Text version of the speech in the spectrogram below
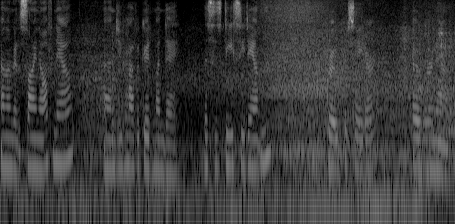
And I'm going to sign off now. And you have a good Monday. This is DC Danton, Crow Crusader, over and out.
